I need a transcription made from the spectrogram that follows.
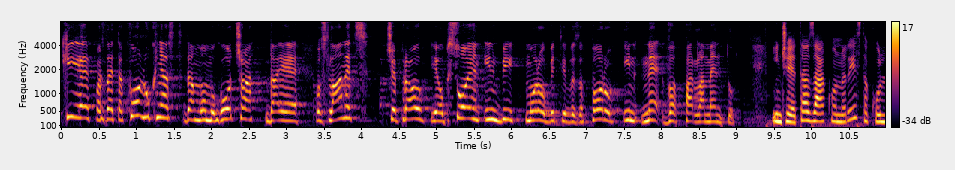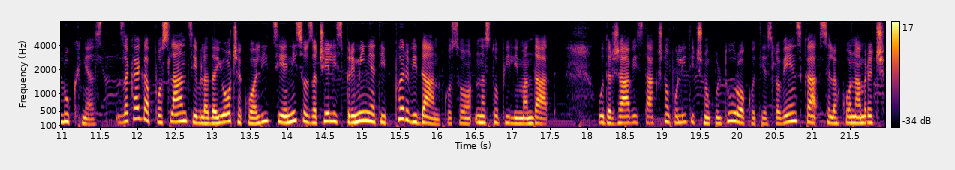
ki je pa zdaj tako luknjast, da mu omogoča, da je poslanec, čeprav je obsojen in bi moral biti v zaporu in ne v parlamentu. In če je ta zakon res tako luknjast, zakaj ga poslanci vladajoče koalicije niso začeli spreminjati prvi dan, ko so nastopili mandat? V državi s takšno politično kulturo, kot je slovenska, se lahko namreč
